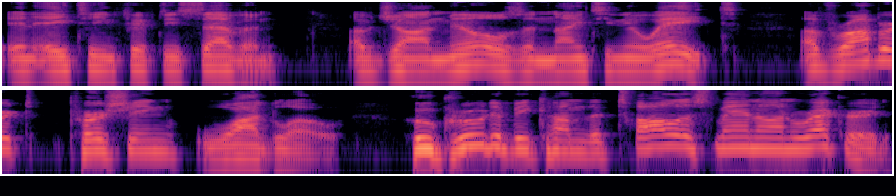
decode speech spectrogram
in 1857, of John Mills in 1908, of Robert Pershing Wadlow, who grew to become the tallest man on record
